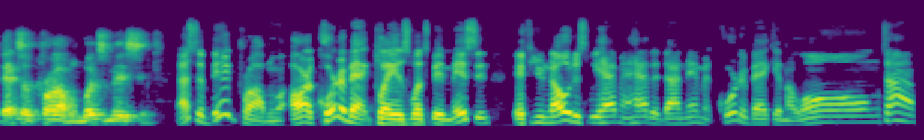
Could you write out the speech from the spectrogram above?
That's a problem. What's missing? That's a big problem. Our quarterback play is what's been missing. If you notice, we haven't had a dynamic quarterback in a long time.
